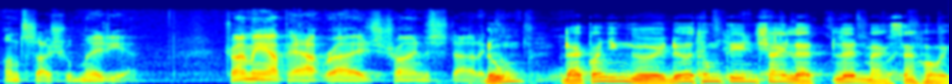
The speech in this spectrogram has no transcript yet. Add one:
on social media, drumming up outrage, trying to start a Đúng, đã có những người đưa thông tin sai lệch lên mạng xã hội,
